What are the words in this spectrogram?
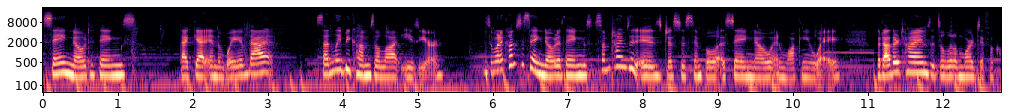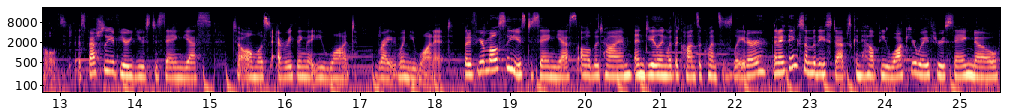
saying no to things that get in the way of that suddenly becomes a lot easier. So, when it comes to saying no to things, sometimes it is just as simple as saying no and walking away. But other times it's a little more difficult, especially if you're used to saying yes to almost everything that you want right when you want it. But if you're mostly used to saying yes all the time and dealing with the consequences later, then I think some of these steps can help you walk your way through saying no,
